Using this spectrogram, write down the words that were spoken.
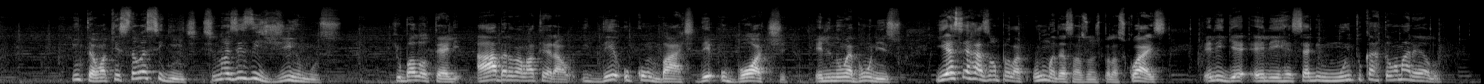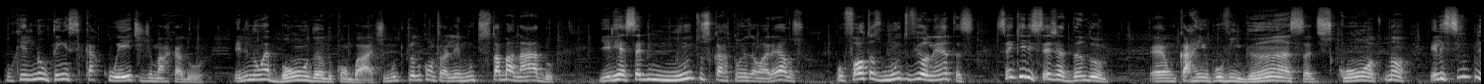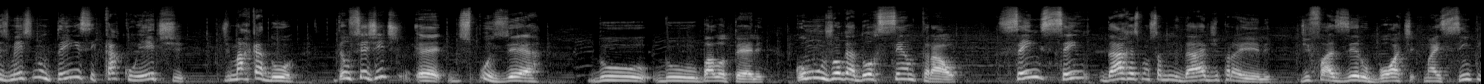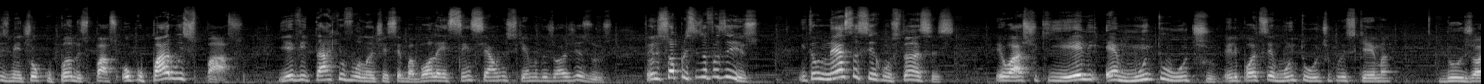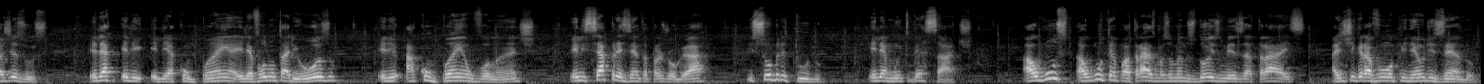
Então, a questão é a seguinte: se nós exigirmos que o Balotelli abra na lateral e dê o combate, dê o bote, ele não é bom nisso. E essa é a razão pela uma das razões pelas quais ele, ele recebe muito cartão amarelo. Porque ele não tem esse cacuete de marcador. Ele não é bom dando combate, muito pelo contrário, ele é muito estabanado. E ele recebe muitos cartões amarelos por faltas muito violentas, sem que ele esteja dando é, um carrinho por vingança, desconto. Não, ele simplesmente não tem esse cacuete de marcador. Então, se a gente é, dispuser do, do Balotelli como um jogador central, sem, sem dar responsabilidade para ele de fazer o bote, mas simplesmente ocupando o espaço, ocupar o espaço e evitar que o volante receba a bola é essencial no esquema do Jorge Jesus. Então ele só precisa fazer isso. Então, nessas circunstâncias, eu acho que ele é muito útil, ele pode ser muito útil para o esquema do Jorge Jesus. Ele, ele, ele acompanha, ele é voluntarioso, ele acompanha o volante, ele se apresenta para jogar e, sobretudo, ele é muito versátil. Alguns, algum tempo atrás, mais ou menos dois meses atrás, a gente gravou uma opinião dizendo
